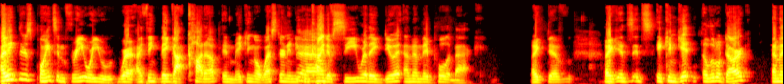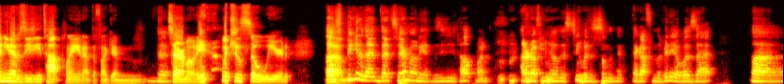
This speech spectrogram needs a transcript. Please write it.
i think there's points in three where you where i think they got caught up in making a western and you Yeah. can kind of see where they do it and then they pull it back like they've like it's it's it can get a little dark and then you have zz top playing at the fucking Yeah. ceremony which is so weird Oh, Um, speaking of that that ceremony at the ZZ Top one, I don't know if you know this too, but this is something that I got from the video was that uh,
